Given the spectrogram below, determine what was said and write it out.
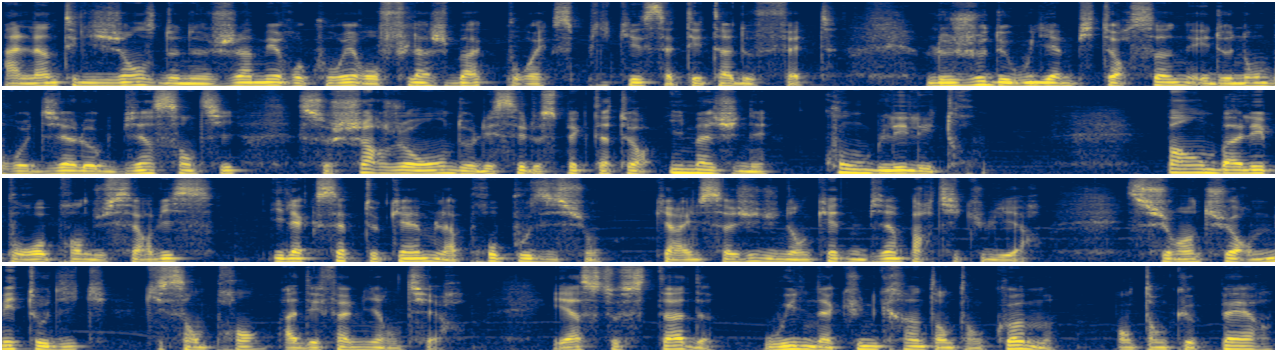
a l'intelligence de ne jamais recourir au flashback pour expliquer cet état de fait. Le jeu de William Peterson et de nombreux dialogues bien sentis se chargeront de laisser le spectateur imaginer, combler les trous. Pas emballé pour reprendre du service, il accepte quand même la proposition, car il s'agit d'une enquête bien particulière, sur un tueur méthodique qui s'en prend à des familles entières. Et à ce stade, Will n'a qu'une crainte en tant qu'homme, en tant que père,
